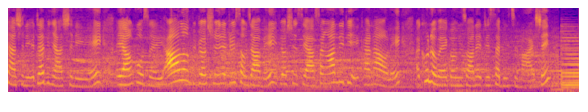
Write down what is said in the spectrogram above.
ညာရှင်တွေအတတ်ပညာရှင်တွေနဲ့အယောင်ကိုယ်စားလှယ်တွေအားလုံးပျော်ပျော်ရွှင်ရွှင်နဲ့တွေ့ဆုံကြမယ်။ပျော်ရွှင်စရာ15နှစ်ပြည့်အခမ်းအနားကိုလည်းအခုလိုပဲဂုဏ်ယူစွာနဲ့တင်ဆက်ပေးချင်ပါတယ်ရှင်။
